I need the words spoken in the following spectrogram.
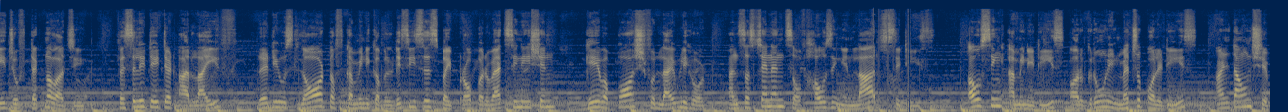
age of technology, facilitated our life, reduced lot of communicable diseases by proper vaccination, gave a poshful livelihood and sustenance of housing in large cities. Housing amenities are grown in metropolities and township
